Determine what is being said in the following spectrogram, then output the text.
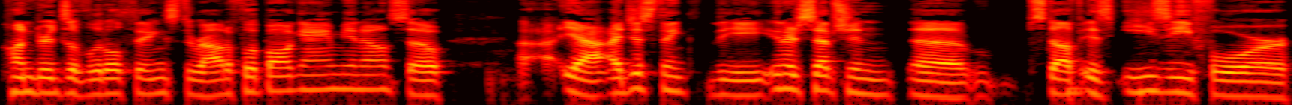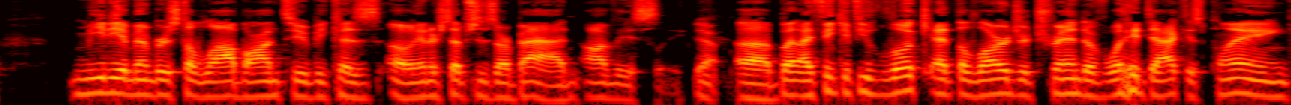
hundreds of little things throughout a football game. You know, so uh, yeah, I just think the interception uh, stuff is easy for media members to lob onto because oh interceptions are bad obviously yeah uh, but i think if you look at the larger trend of way dak is playing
